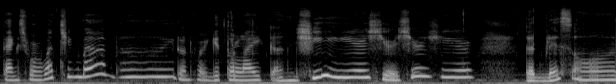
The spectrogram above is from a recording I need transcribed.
Thanks for watching. Bye-bye. Don't forget to like and share, share, share, share. God bless all.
